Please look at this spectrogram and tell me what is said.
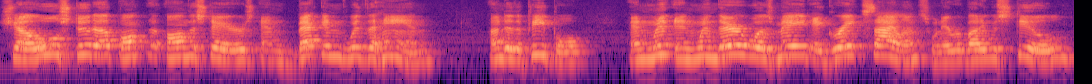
Shaul stood up on, on the stairs and beckoned with the hand unto the people, and when, and when there was made a great silence, when everybody was stilled,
